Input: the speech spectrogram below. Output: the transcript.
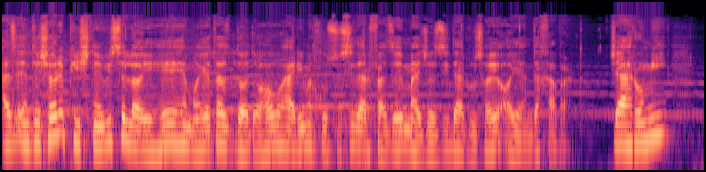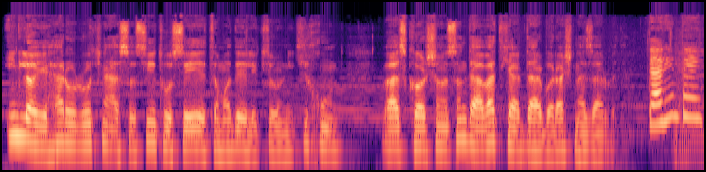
از انتشار پیشنویس لایحه حمایت از داده ها و حریم خصوصی در فضای مجازی در روزهای آینده خبر داد. جهرومی این لایحه رو رکن اساسی توسعه اعتماد الکترونیکی خوند و از کارشناسان دعوت کرد دربارش نظر بده. در این بین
